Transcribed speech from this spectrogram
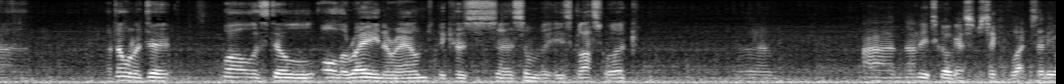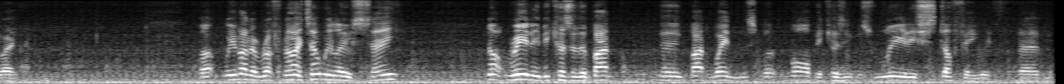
Um, I don't want to do it while there's still all the rain around because uh, some of it is glasswork. Um, and I need to go get some Sikaflex anyway. But we've had a rough night, haven't we, Lucy? Not really because of the bad the bad winds, but more because it was really stuffy with um,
